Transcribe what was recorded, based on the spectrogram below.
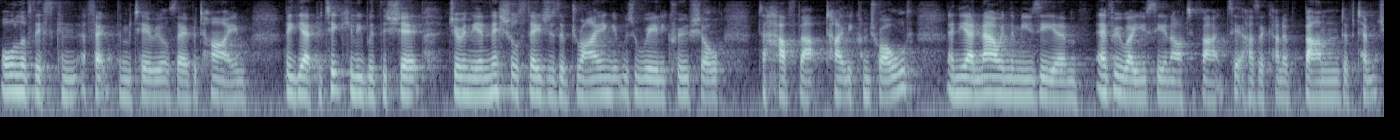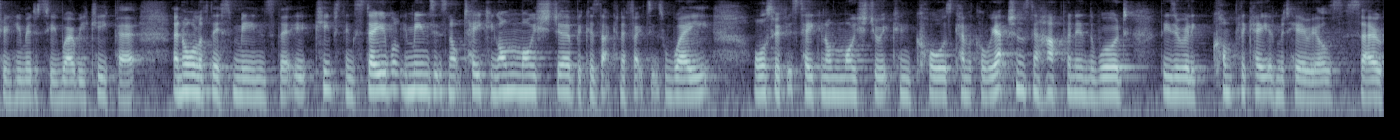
All of this can affect the materials over time. But yeah, particularly with the ship, during the initial stages of drying, it was really crucial to have that tightly controlled. And yeah, now in the museum, everywhere you see an artifact, it has a kind of band of temperature and humidity where we keep it. And all of this means that it keeps things stable. It means it's not taking on moisture because that can affect its weight. Also, if it's taking on moisture, it can cause chemical reactions to happen in the wood. These are really complicated materials. So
